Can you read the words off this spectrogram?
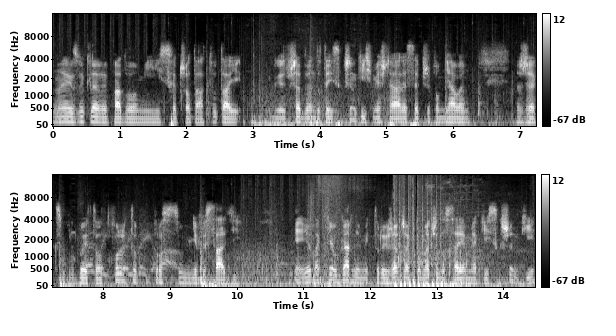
no jak zwykle wypadło mi z headshota. Tutaj wszedłem do tej skrzynki śmiesznej, ale sobie przypomniałem, że jak spróbuję to otworzyć, to po prostu mnie wysadzi. Nie, jednak nie ogarniam niektórych rzeczy, jak po meczu dostajemy jakieś skrzynki.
